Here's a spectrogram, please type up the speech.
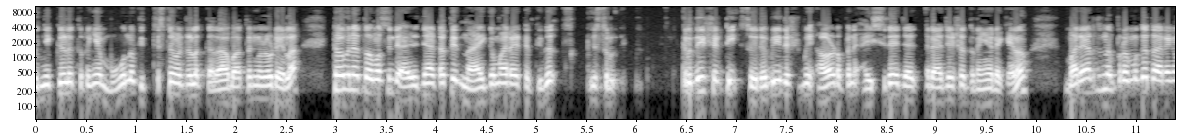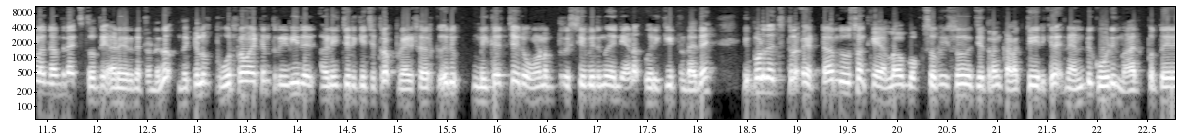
കുഞ്ഞിക്കിളി തുടങ്ങിയ മൂന്ന് വ്യത്യസ്തമായിട്ടുള്ള കഥാപാത്രങ്ങളോടെയുള്ള ടോവിന തോമസിന്റെ അഴിഞ്ഞാട്ടത്തിൽ നായികമാരായിട്ട് എത്തിയത് കൃതി ഷെട്ടി സുരഭി ലക്ഷ്മി അവരോടൊപ്പം ഐശ്വര്യ രാജേഷ് തുടങ്ങിയവരൊക്കെയാണ്. മലയാളത്തിൽ നിന്ന് പ്രമുഖ താരങ്ങൾ തന്നെ ചിത്രത്തെ അണിയിരുന്നിട്ടുണ്ട് എന്തെങ്കിലും പൂർണമായിട്ടും ത്രീ ഡി അണിയിച്ചൊരുക്കിയ ചിത്രം. പ്രേക്ഷകർക്ക് ഒരു മികച്ച ഒരു ഓണ ദൃശ്യ വിരുന്ന് തന്നെയാണ് ഒരുക്കിയിട്ടുണ്ടായത്. ഇപ്പോഴത്തെ ചിത്രം എട്ടാം ദിവസം കേരള ബോക്സ് ഓഫീസിൽ നിന്ന് ചിത്രം കളക്ട് ചെയ്തിരിക്കുന്നത് രണ്ട് കോടി നാൽപ്പത്തി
